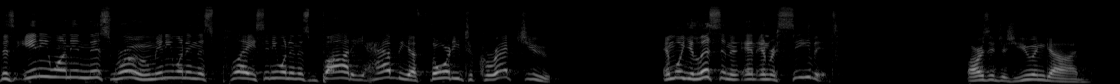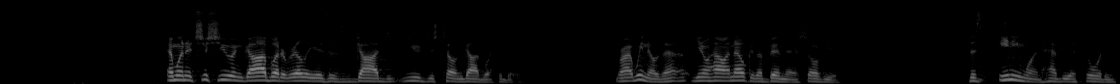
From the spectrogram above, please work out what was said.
Does anyone in this room, anyone in this place, anyone in this body have the authority to correct you? And will you listen and, and, and receive it? Or is it just you and God? And when it's just you and God, what it really is is God, you just telling God what to do. Right? We know that. You know how I know? Because I've been there. So have you. Does anyone have the authority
